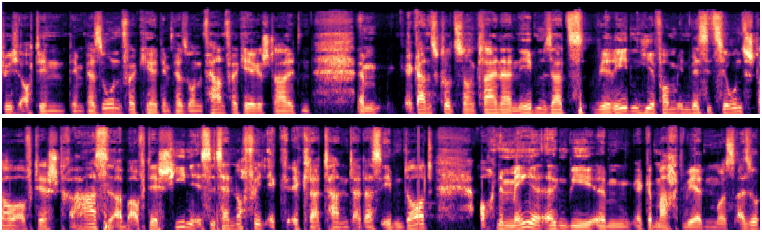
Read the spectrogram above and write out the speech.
natürlich auch den, den Personenverkehr, den Personenfernverkehr gestalten. Ähm, ganz kurz noch ein kleiner Nebensatz. Wir reden hier vom Investitionsstau auf der Straße, aber auf der Schiene ist es ja noch viel ek eklatanter, dass eben dort auch eine Menge irgendwie ähm, gemacht werden muss. Also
